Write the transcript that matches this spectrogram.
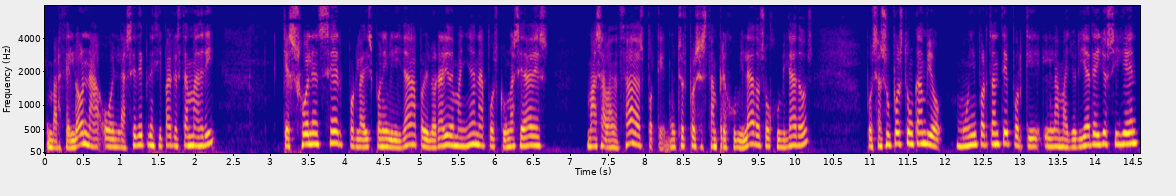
en Barcelona o en la sede principal que está en Madrid, que suelen ser por la disponibilidad, por el horario de mañana, pues con unas edades más avanzadas, porque muchos pues están prejubilados o jubilados, pues ha supuesto un cambio muy importante porque la mayoría de ellos siguen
